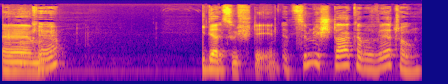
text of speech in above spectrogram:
Ähm, okay. Wiederzustehen. Eine ziemlich starke Bewertung.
